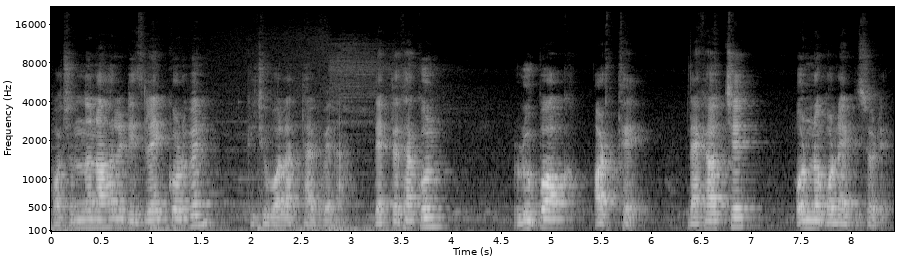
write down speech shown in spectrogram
পছন্দ না হলে ডিসলাইক করবেন, কিছু বলার থাকবে না। দেখতে থাকুন রূপক অর্থে। দেখা হচ্ছে অন্য কোনো এপিসোডে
